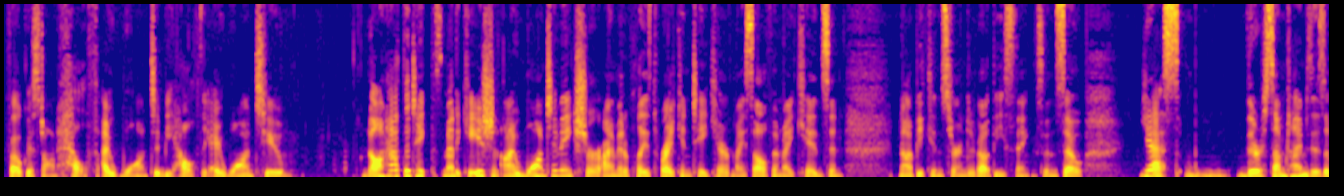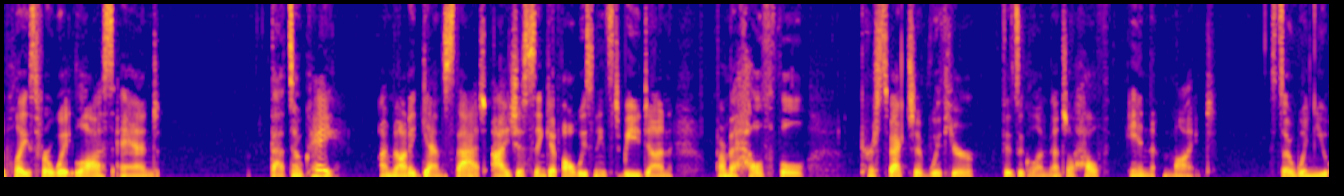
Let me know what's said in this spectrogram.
focused on health. I want to be healthy. I want to not have to take this medication. I want to make sure I'm at a place where I can take care of myself and my kids and not be concerned about these things. And so, yes, there sometimes is a place for weight loss, and that's okay. I'm not against that. I just think it always needs to be done from a healthful perspective with your physical and mental health in mind. So, when you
